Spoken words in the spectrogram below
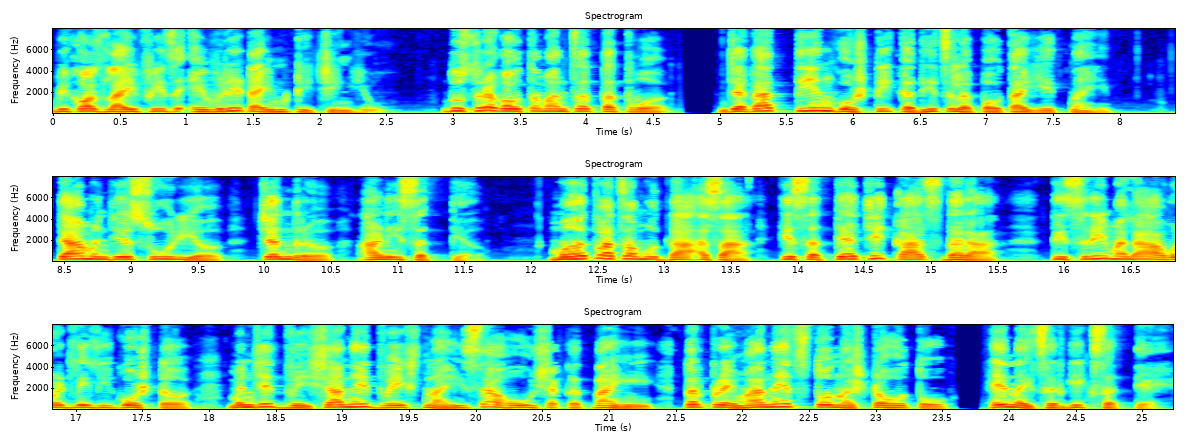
because life is every time teaching you दुसरं गौतमांचं तत्व जगात तीन गोष्टी कधीच लपवता येत नाहीत. त्या म्हणजे सूर्य चंद्र आणि सत्य. महत्त्वाचा मुद्दा असा की सत्याची कास धरा. तिसरी मला आवडलेली गोष्ट म्हणजे द्वेषाने द्वेष नाहीसा होऊ शकत नाही तर प्रेमानेच तो नष्ट होतो हे नैसर्गिक सत्य आहे.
